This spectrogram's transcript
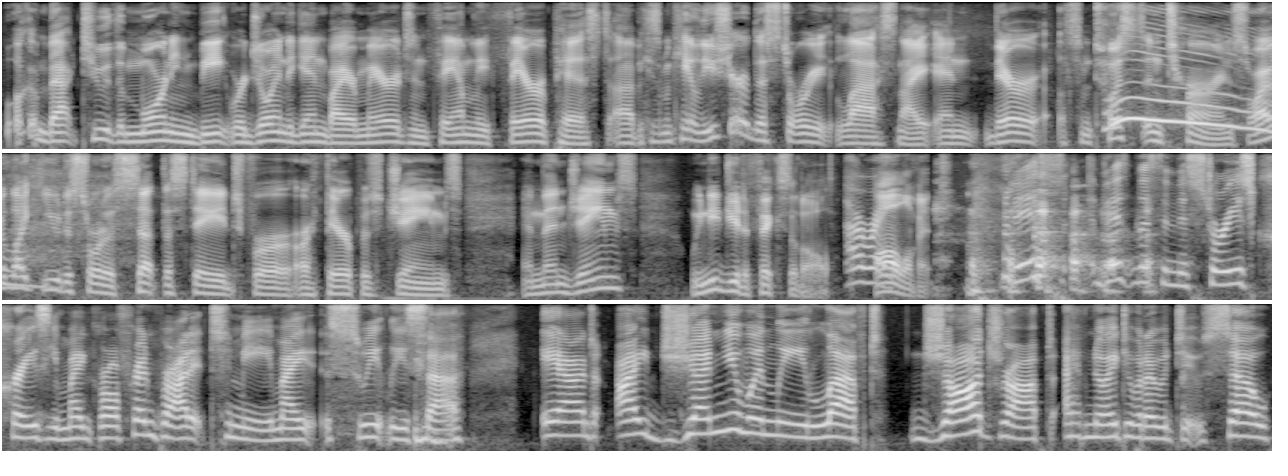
Welcome back to the Morning Beat. We're joined again by our marriage and family therapist uh, because, Michaela, you shared this story last night and there are some twists and turns. So I would like you to sort of set the stage for our therapist, James. And then, James, we need you to fix it all. All right. All of it. this this listen this story is crazy my girlfriend brought it to me my sweet lisa and i genuinely left jaw dropped i have no idea what i would do so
